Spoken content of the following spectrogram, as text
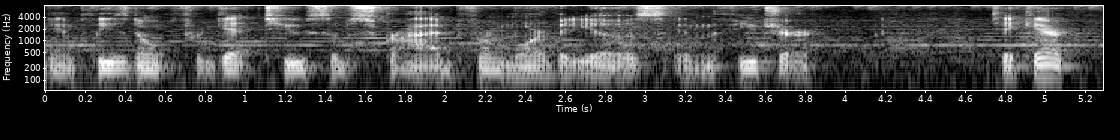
and please don't forget to subscribe for more videos in the future. Take care.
